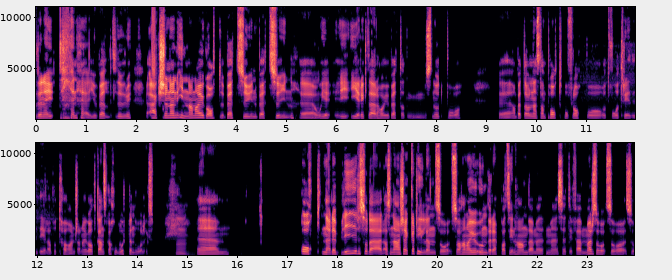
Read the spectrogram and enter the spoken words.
den är, den är ju väldigt lurig. Actionen innan har ju gått bettsyn, bettsyn. Eh, och e E- Erik där har ju bettat mm, snudd på eh, han bettar väl nästan pott på flopp och, och två tredjedelar på turn, så han har gått ganska hårt ändå liksom. Mm. Ehm, och när det blir sådär, alltså när han checkar till den så, så han har ju underreppat sin hand där med, med 35 så, så, så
